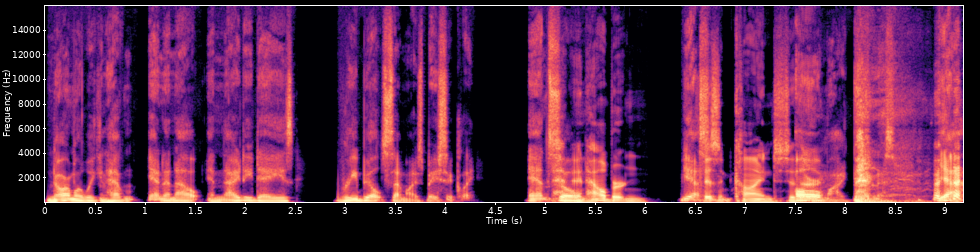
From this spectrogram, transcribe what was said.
normally we can have them in and out in 90 days, rebuilt semis, basically. And so, and Halliburton yes. isn't kind to their. Oh my goodness. Yeah.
